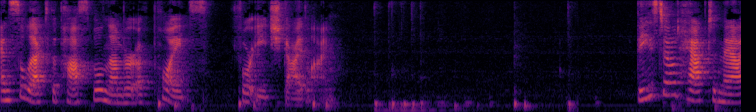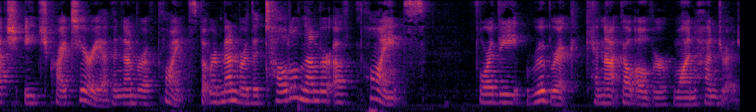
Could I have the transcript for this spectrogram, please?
and select the possible number of points for each guideline. These don't have to match each criteria, the number of points, but remember the total number of points for the rubric cannot go over 100.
